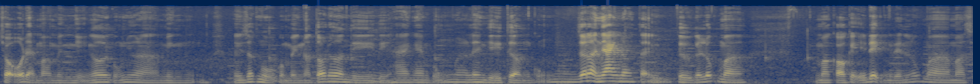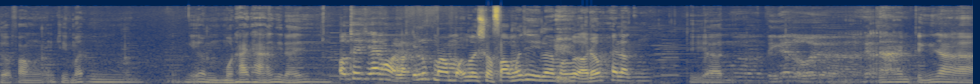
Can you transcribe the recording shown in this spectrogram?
chỗ để mà mình nghỉ ngơi cũng như là mình cái giấc ngủ của mình nó tốt hơn thì thì hai anh em cũng lên cái ý tưởng cũng rất là nhanh thôi. Tại từ cái lúc mà mà có cái ý định đến lúc mà mà sửa phòng cũng chỉ mất nghĩ là một hai tháng gì đấy. Ờ thế thì em hỏi là cái lúc mà mọi người sửa phòng ấy thì là mọi người ở đâu hay là thì ờ, tính hết rồi hết à, em tính ra là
